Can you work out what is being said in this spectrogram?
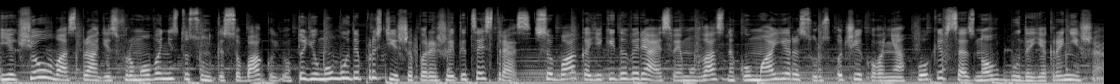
І Якщо у вас справді сформовані стосунки з собакою, то йому буде простіше пережити цей стрес. Собака, який довіряє своєму власнику, має ресурс очікування, поки все знов буде як раніше.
